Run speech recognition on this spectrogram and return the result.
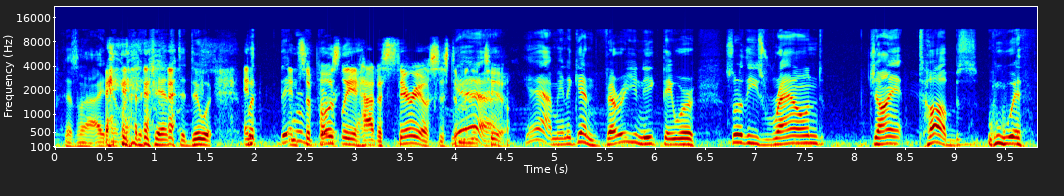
because I never had a chance to do it. And, they and supposedly it had a stereo system yeah, in it too. Yeah, I mean, again, very unique. They were sort of these round, giant tubs with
